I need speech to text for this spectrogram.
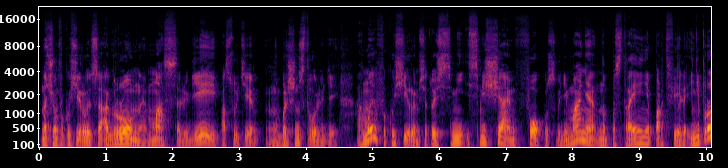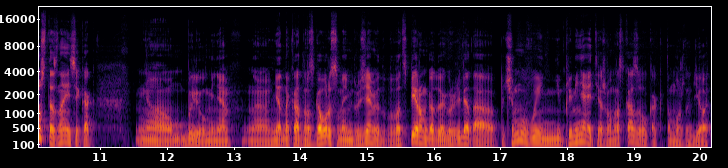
на чем фокусируется огромная масса людей, по сути, большинство людей. А мы фокусируемся, то есть смещаем фокус внимания на построение портфеля. И не просто, знаете, как были у меня э, неоднократно разговоры с моими друзьями в 2021 году. Я говорю, ребята, а почему вы не применяете, я же вам рассказывал, как это можно делать,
